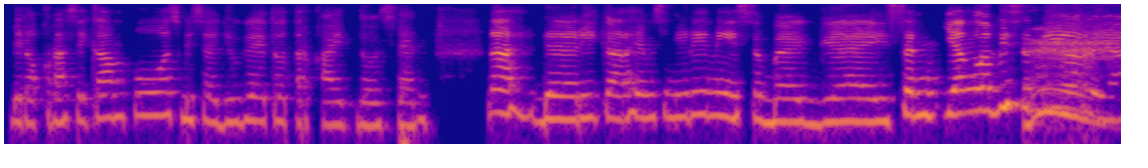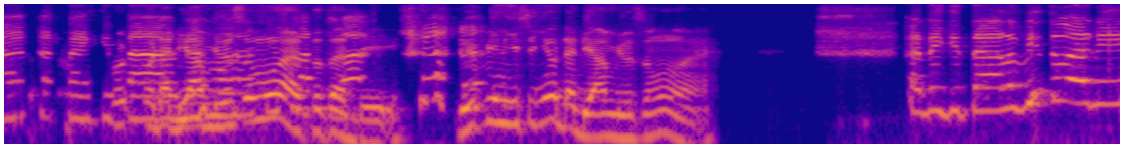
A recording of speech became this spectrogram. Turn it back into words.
birokrasi kampus bisa juga itu terkait dosen. Nah dari Karahim sendiri nih sebagai sen yang lebih senior ya karena kita udah diambil semua tuh tadi definisinya udah diambil semua. Karena kita lebih tua nih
